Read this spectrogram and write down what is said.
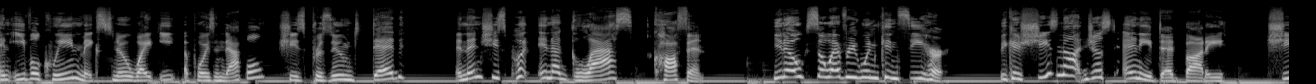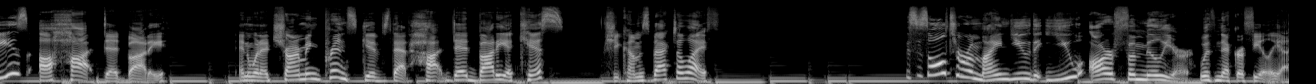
An evil queen makes Snow White eat a poisoned apple. She's presumed dead. And then she's put in a glass coffin. You know, so everyone can see her. Because she's not just any dead body, she's a hot dead body. And when a charming prince gives that hot dead body a kiss, she comes back to life. This is all to remind you that you are familiar with necrophilia,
